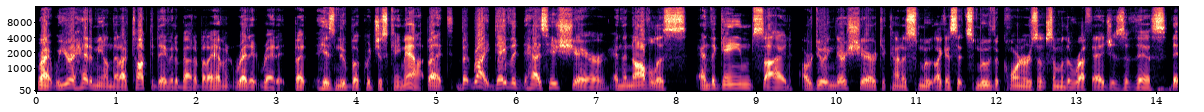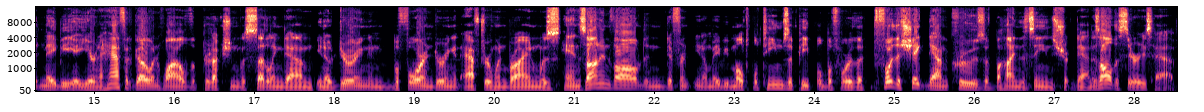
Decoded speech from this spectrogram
Right. Well, you're ahead of me on that. I've talked to David about it, but I haven't read it. Read it, but his new book, which just came out. But but right, David has his share, and the novelists and the game side are doing their share to kind of smooth, like I said, smooth the corners of some of the rough edges of this. That maybe a year and a half ago, and while the production was settling down, you know, during and before and during and after when Bryan was hands-on involved and different, you know, maybe multiple teams of people before the before the shakedown cruise of behind the scenes scenes shook down, as all the series have,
